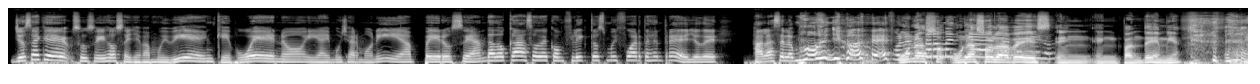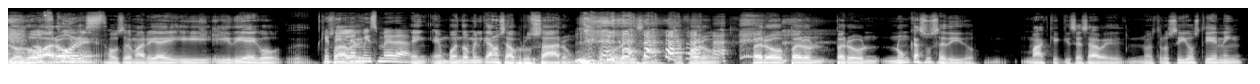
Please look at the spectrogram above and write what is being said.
Yo sé que sus hijos se llevan muy bien, que bueno, y hay mucha armonía, pero se han dado caso de conflictos muy fuertes entre ellos, de jálase los moños, de fulanito Una, so- una sola no vez en, en pandemia, los dos varones, course. José María y, y Diego, eh, tú Que tienen la sabes, misma edad. en, en buen dominicano se abruzaron, como dicen. Se fueron- pero, pero, pero nunca ha sucedido. Más que quise saber, nuestros hijos tienen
